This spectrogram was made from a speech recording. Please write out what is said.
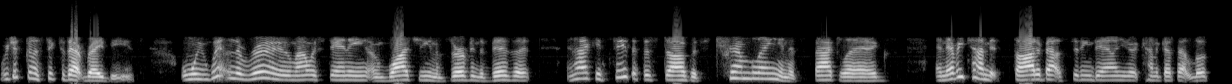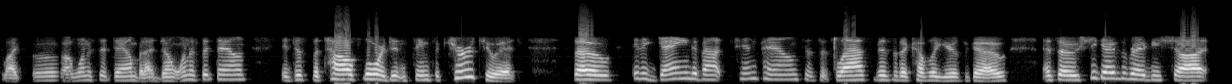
we're just going to stick to that rabies. When we went in the room, I was standing and watching and observing the visit, and I could see that this dog was trembling in its back legs. And every time it thought about sitting down, you know, it kind of got that look like, oh, I want to sit down, but I don't want to sit down. It just, the tile floor didn't seem secure to it. So it had gained about 10 pounds since its last visit a couple of years ago. And so she gave the rabies shot,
